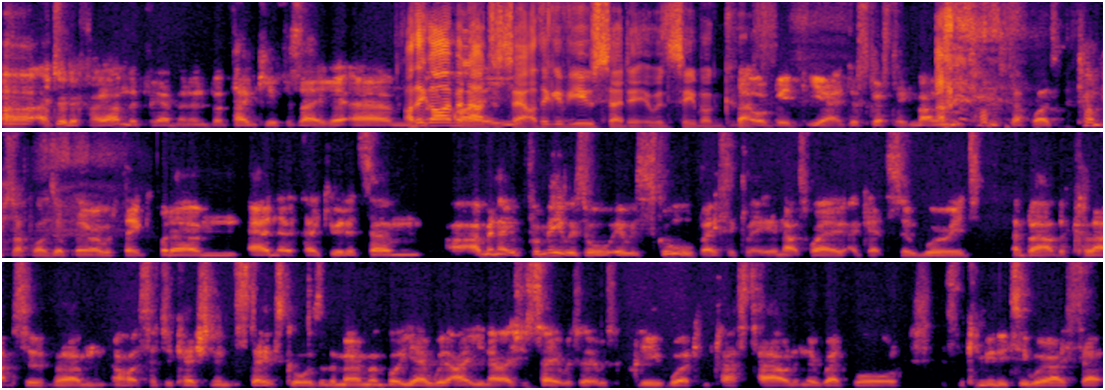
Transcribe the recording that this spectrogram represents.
Uh, I don't know if I am the preeminent, but thank you for saying it. Um, I think I'm allowed I- to say. It. I think if you said it, it would seem uncouth. That would be yeah, disgusting. Man, Tom Stepwad's Tom Stoppard's up there, I would think. But um, uh, no, thank you. And it's um, I mean, for me, it was all it was school basically, and that's why I get so worried about the collapse of um, arts education in the state schools at the moment. But yeah, we, I, you know, as you say, it was it was a pretty working class town in the Red Wall. It's the community where I set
